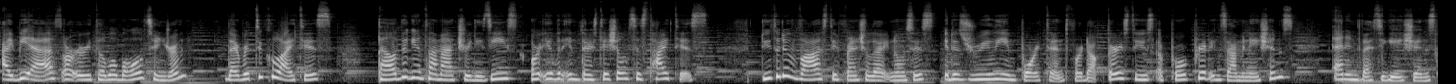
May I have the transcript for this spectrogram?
IBS or irritable bowel syndrome, diverticulitis, pelvic inflammatory disease, or even interstitial cystitis. Due to the vast differential diagnosis, it is really important for doctors to use appropriate examinations and investigations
